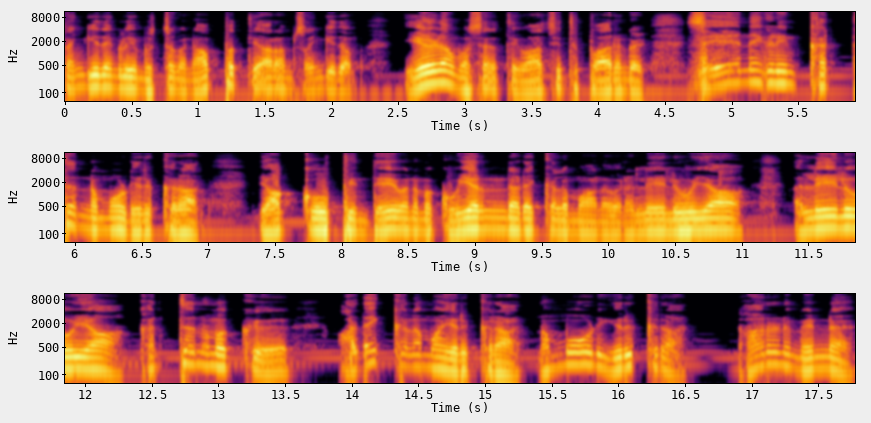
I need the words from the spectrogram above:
சங்கீதங்களின் புஸ்தகம் நாற்பத்தி ஆறாம் சங்கீதம் ஏழாம் வசனத்தை வாசித்து பாருங்கள். சேனைகளின் கர்த்தர் நம்மோடு இருக்கிறார். யாக்கோப்பின் தேவன் நமக்கு உயர்ந்த அடைக்கலமானவர் அல்லேலூயா அல்லேலூயா. கர்த்தர் நமக்கு அடைக்கலமாக இருக்கிறார் நம்மோடு இருக்கிறார். காரணம் என்ன?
